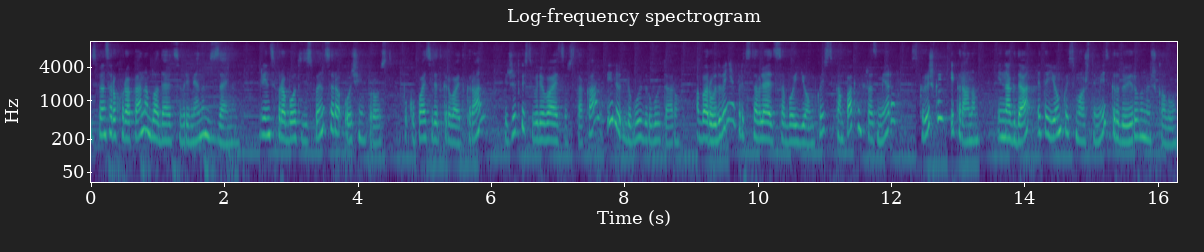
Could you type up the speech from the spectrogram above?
Диспенсеры Huracan обладают современным дизайном. Принцип работы диспенсера очень прост. Покупатель открывает кран, и жидкость выливается в стакан или любую другую тару. Оборудование представляет собой емкость компактных размеров с крышкой и краном. Иногда эта емкость может иметь градуированную шкалу.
